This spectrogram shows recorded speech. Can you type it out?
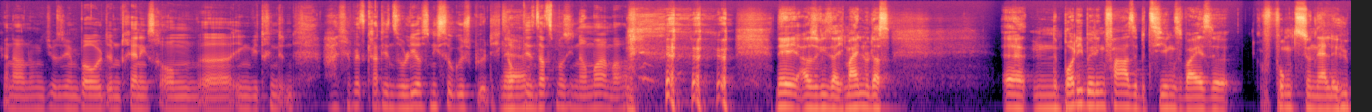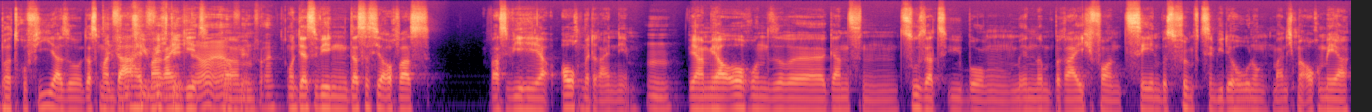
keine Ahnung, Usain Bolt im Trainingsraum äh, irgendwie trainiert. Ah, ich habe jetzt gerade den Soleus nicht so gespürt. Ich glaube, Ja. den Satz muss ich nochmal machen. Nee, also wie gesagt, ich meine nur, dass äh, eine Bodybuilding-Phase beziehungsweise funktionelle Hypertrophie, also dass man da halt Definitiv mal wichtig, reingeht. ja, ja, auf ähm, jeden Fall. Und deswegen, das ist ja auch was, was wir hier auch mit reinnehmen. Mhm. Wir haben ja auch unsere ganzen Zusatzübungen in einem Bereich von 10 bis 15 Wiederholungen, manchmal auch mehr.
